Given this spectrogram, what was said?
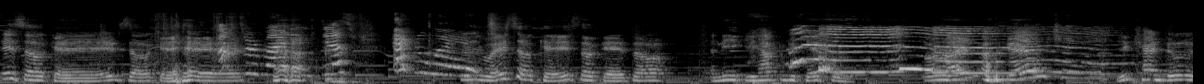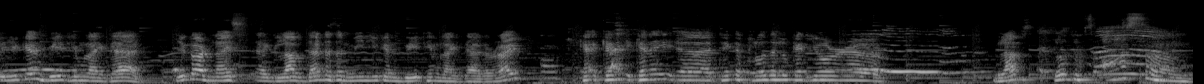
It's okay. It's okay. Anyway, it's okay. It's okay. So, Anik, you have to be careful. All right. Okay. You can't do. You can't beat him like that. You got nice uh, gloves. That doesn't mean you can beat him like that. All right. Can can, can I uh, take a closer look at your uh, gloves? Those looks awesome.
